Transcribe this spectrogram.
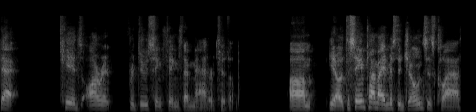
that kids aren't producing things that matter to them. Um, you know, at the same time, I had Mr. Jones's class.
